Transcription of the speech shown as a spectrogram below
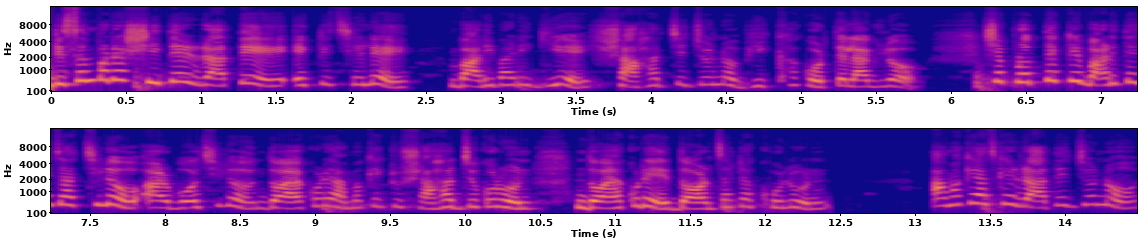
ডিসেম্বরের শীতের রাতে একটি ছেলে বাড়ি বাড়ি গিয়ে সাহায্যের জন্য ভিক্ষা করতে লাগল। সে প্রত্যেকটি বাড়িতে যাচ্ছিল আর বলছিল, দয়া করে আমাকে একটু সাহায্য করুন, দয়া করে দরজাটা খুলুন। আমাকে আজকে রাতের জন্য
